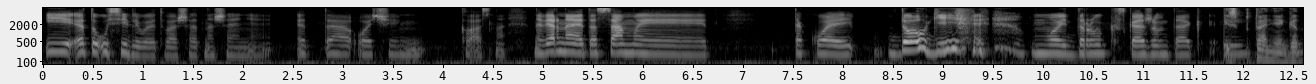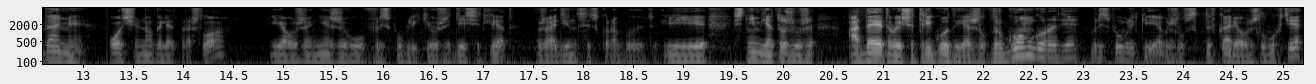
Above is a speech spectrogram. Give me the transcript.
и это усиливает ваши отношения. Это очень классно. Наверное, это самый такой долгий мой друг, скажем так. Испытание годами. Очень много лет прошло. Я уже не живу в республике уже 10 лет, уже 11 скоро будет. И с ним я тоже уже... А до этого еще три года я жил в другом городе в республике. Я жил в Сыктывкаре, он жил в Ухте.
